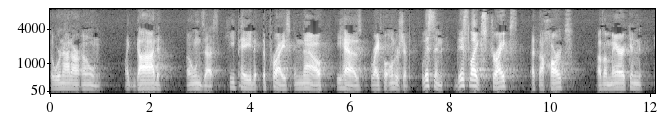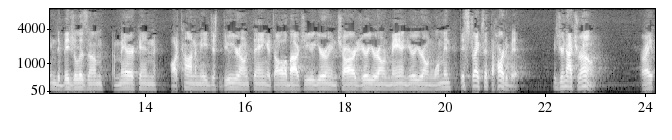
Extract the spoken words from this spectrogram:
So we're not our own. Like God owns us. He paid the price, and now he has rightful ownership. Listen, this like strikes at the heart of American individualism, American autonomy, just do your own thing. It's all about you. You're in charge. You're your own man. You're your own woman. This strikes at the heart of it because you're not your own. All right?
